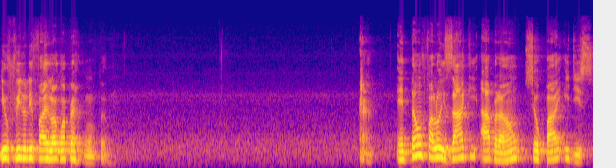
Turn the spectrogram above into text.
e o filho lhe faz logo uma pergunta: Então falou Isaac a Abraão, seu pai, e disse:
